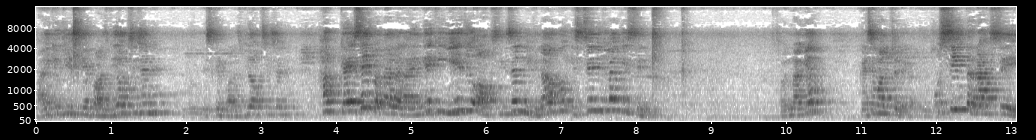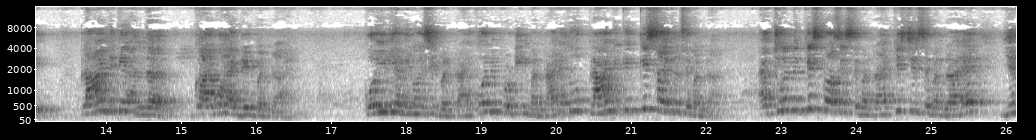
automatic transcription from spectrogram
भाई, क्योंकि इसके पास भी ऑक्सीजन है, इसके पास भी ऑक्सीजन है। हम कैसे पता लगाएँगे कि ये जो ऑक्सीजन निकला, वो इससे निकला कि इससे निकला? समझ में आ गया? कैसे मालूम चलेगा? उसी तरह से प्लांट के अंदर कार्बोहाइड्रेट बन रहा है, कोई भी अमीनो एसिड बन रहा है, कोई भी प्रोटीन बन रहा है तो वो प्लांट के किस साइकिल से बन रहा है? एक्चुअल में किस प्रोसेस से बन रहा है, किस चीज़ से बन रहा है, ये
